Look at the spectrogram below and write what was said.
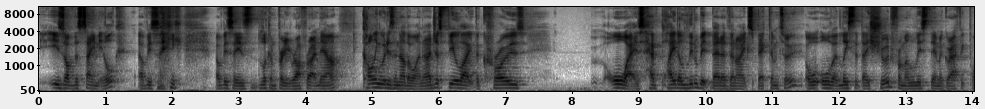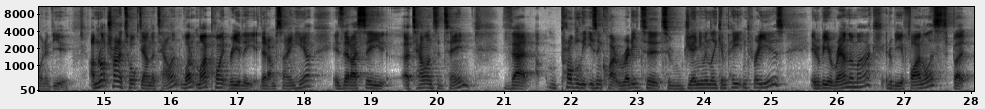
is of the same ilk. Obviously, obviously, is looking pretty rough right now. Collingwood is another one, and I just feel like the Crows always have played a little bit better than I expect them to, or, or, at least that they should from a list demographic point of view. I'm not trying to talk down the talent. What my point really that I'm saying here is that I see a talented team that probably isn't quite ready to, to genuinely compete in three years. It'll be around the mark, it'll be a finalist, but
